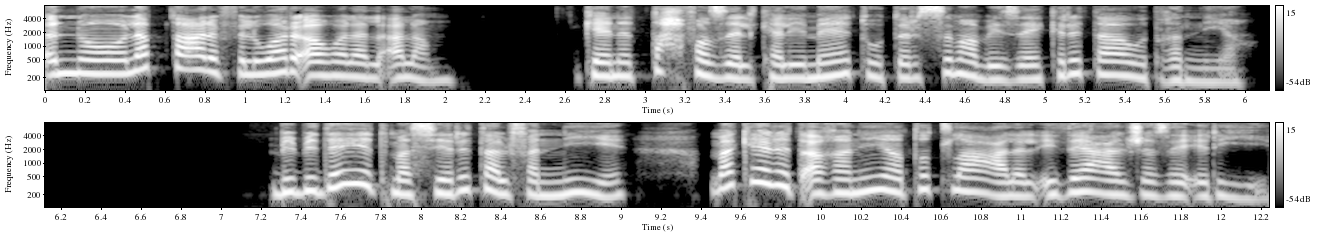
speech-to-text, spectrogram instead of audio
إنه لا بتعرف الورقة ولا القلم. كانت تحفظ الكلمات وترسمها بذاكرتها وتغنيها. ببداية مسيرتها الفنية ما كانت أغانيها تطلع على الإذاعة الجزائرية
